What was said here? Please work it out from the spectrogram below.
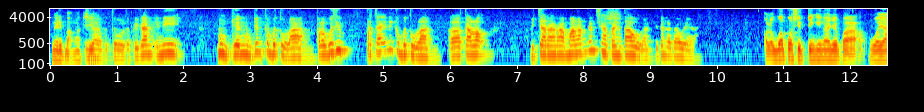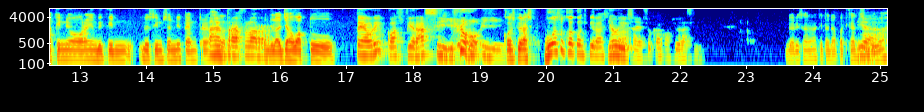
mirip banget sih. Iya betul. Tapi kan ini mungkin mungkin kebetulan. Kalau gue sih percaya ini kebetulan. Eh, kalau bicara ramalan kan siapa yang tahu kan? Kita nggak tahu ya. Kalau gua positive thinking aja pak, gua yakin nih orang yang bikin The Simpsons ini time traveler, Time Pak. traveler, penjelajah waktu, teori konspirasi. Yoi. konspirasi. Gua suka konspirasi Yoi, pak. saya suka konspirasi. Dari sana kita dapatkan Iya. sebuah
